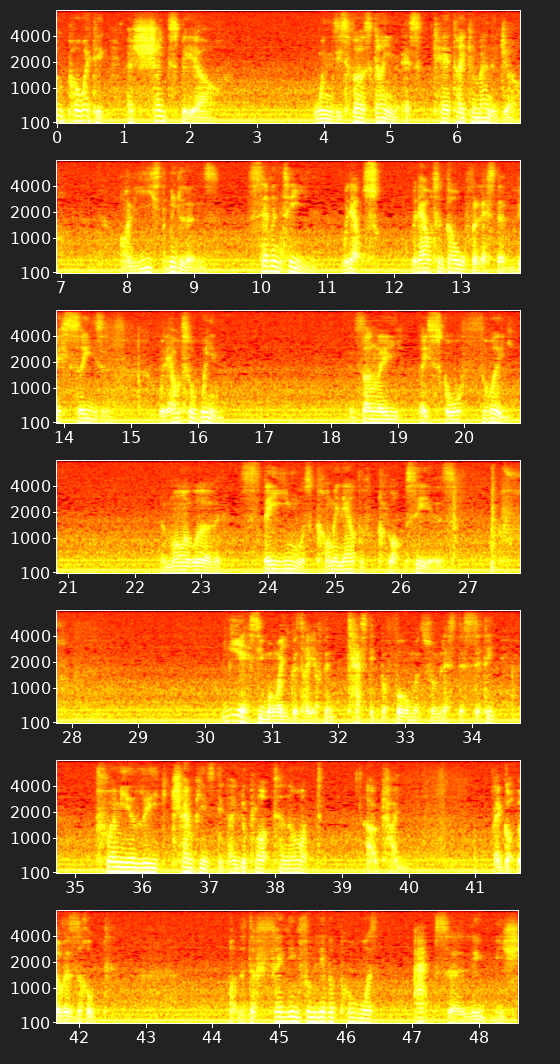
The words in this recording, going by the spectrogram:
so poetic as Shakespeare wins his first game as caretaker manager on the East Midlands, 17 without without a goal for Leicester this season, without a win, and suddenly they score three. And my word, steam was coming out of Klopp's ears. Yes, in one way you could say a fantastic performance from Leicester City. Premier League champions did they look like tonight? Okay, they got the result. But the defending from Liverpool was absolutely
